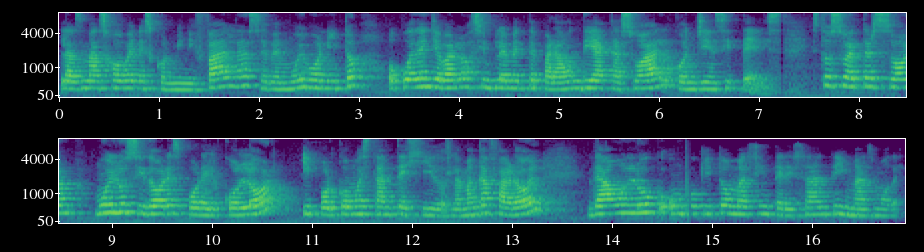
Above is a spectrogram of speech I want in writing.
las más jóvenes con minifaldas, se ve muy bonito, o pueden llevarlo simplemente para un día casual con jeans y tenis. Estos suéteres son muy lucidores por el color y por cómo están tejidos. La manga farol da un look un poquito más interesante y más moderno.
